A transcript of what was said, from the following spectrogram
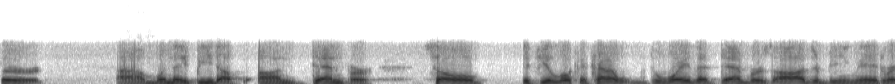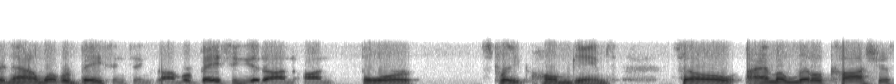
3rd um, when they beat up on Denver. So if you look at kind of the way that Denver's odds are being made right now and what we're basing things on, we're basing it on on four straight home games. So I'm a little cautious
